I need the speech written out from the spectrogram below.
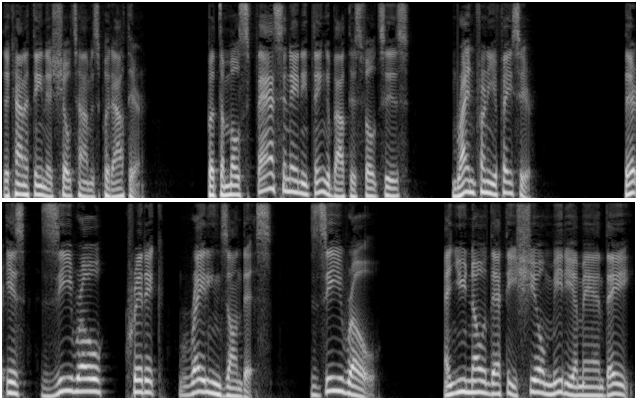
the kind of thing that Showtime has put out there. But the most fascinating thing about this, folks, is right in front of your face here. There is zero critic ratings on this. Zero. And you know that the shield media, man, they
